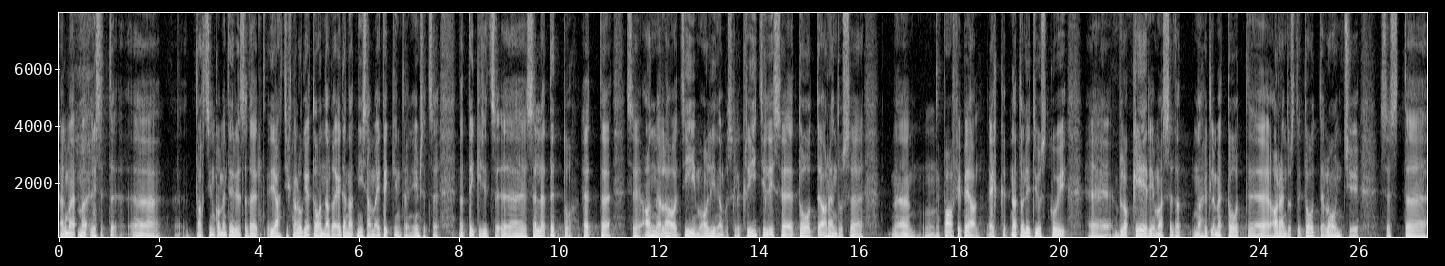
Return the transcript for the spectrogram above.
aga ma, ma lihtsalt tahtsin kommenteerida seda, et jah, tehnoloogiat on, aga ega nad niisama ei tekkinud, on ju, ilmselt see. Nad tekkisid selle tõttu, et see andmelao tiim oli nagu selle kriitilise tootearenduse äh, paav'i peal, ehk nad olid justkui äh, blokeerimas seda noh, ütleme tootearendust või toote launch'i. sest äh,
